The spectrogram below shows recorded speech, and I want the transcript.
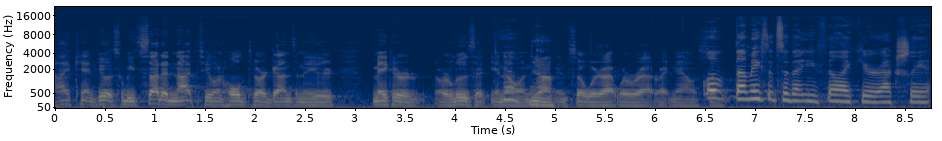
I can't do it. So we decided not to and hold to our guns and either make it or, or lose it, you know. And, Yeah. and so we're at where we're at right now. So. Well, that makes it so that you feel like you're actually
